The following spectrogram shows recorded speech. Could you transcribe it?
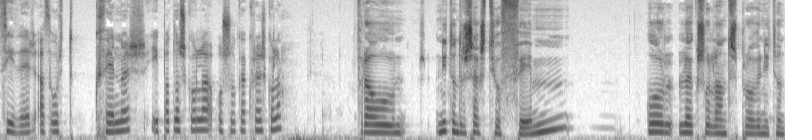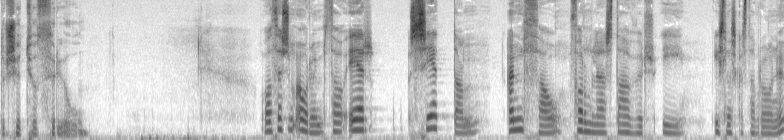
þýðir að þú ert hvenar í barnaskóla og svo gagfræðaskóla? Frá 1965 og lög svo landsprófi 1973. Og á þessum árum þá er setan ennþá formlega stafur í íslenska stafróinu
